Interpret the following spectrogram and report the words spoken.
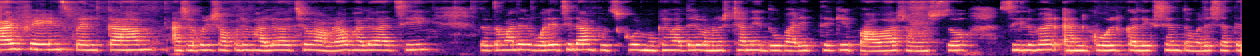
হাই ফ্রেন্ডস ওয়েলকাম আশা করি সকলে ভালো আছো, আমরাও ভালো আছি। তো তোমাদের বলেছিলাম পুচকুর মুখে ভাতের অনুষ্ঠানে দু বাড়ির থেকে পাওয়া সমস্ত সিলভার অ্যান্ড গোল্ড কালেকশন তোমাদের সাথে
